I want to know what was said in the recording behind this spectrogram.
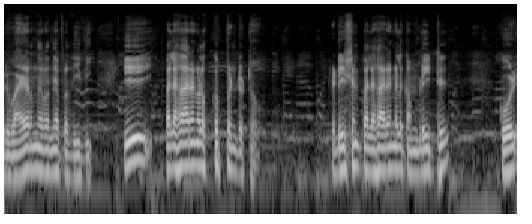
ഒരു വയർ നിറഞ്ഞ പ്രതീതി. ഈ പലഹാരങ്ങളൊക്കെ ഇപ്പം ഉണ്ട് കേട്ടോ ട്രഡീഷണൽ പലഹാരങ്ങൾ കംപ്ലീറ്റ് കോഴി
